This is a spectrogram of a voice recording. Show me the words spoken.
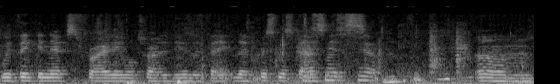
we're thinking next Friday we'll try to do the fa- the Christmas baskets. Yeah. Um,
